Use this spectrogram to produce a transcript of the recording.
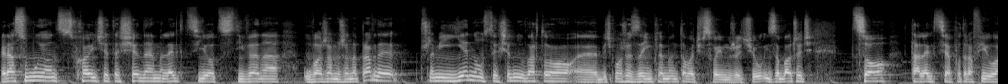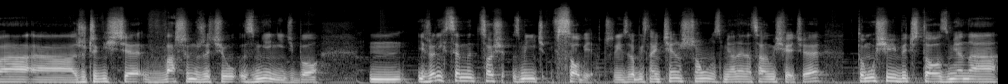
Reasumując, słuchajcie, te 7 lekcji od Stevena uważam, że naprawdę przynajmniej jedną z tych 7 warto e, być może zaimplementować w swoim życiu i zobaczyć, co ta lekcja potrafiła e, rzeczywiście w waszym życiu zmienić, bo mm, jeżeli chcemy coś zmienić w sobie, czyli zrobić najcięższą zmianę na całym świecie, to musi być to zmiana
